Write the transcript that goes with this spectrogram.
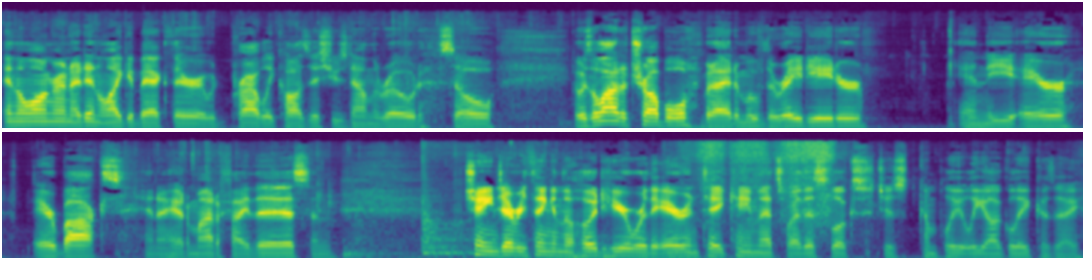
in the long run, I didn't like it back there. It would probably cause issues down the road. So it was a lot of trouble, but I had to move the radiator and the air air box and I had to modify this and change everything in the hood here where the air intake came. That's why this looks just completely ugly because I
